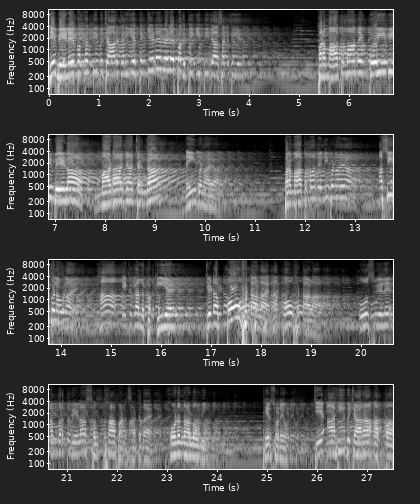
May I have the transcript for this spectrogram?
ਜੇ ਵੇਲੇ ਵਕਤ ਦੀ ਵਿਚਾਰ ਕਰੀਏ ਤੇ ਕਿਹੜੇ ਵੇਲੇ ਭਗਤੀ ਕੀਤੀ ਜਾ ਸਕਦੀ ਹੈ? ਪਰਮਾਤਮਾ ਨੇ ਕੋਈ ਵੀ ਵੇਲਾ ਮਾੜਾ ਜਾਂ ਚੰਗਾ ਨਹੀਂ ਬਣਾਇਆ। ਪਰਮਾਤਮਾ ਨੇ ਨਹੀਂ ਬਣਾਇਆ, ਅਸੀਂ ਬਣਾਉਣਾ ਹੈ। ਹਾਂ, ਇੱਕ ਗੱਲ ਪੱਕੀ ਹੈ, ਜਿਹੜਾ ਪੌ ਫਟਾਲਾ ਹੈ ਨਾ ਪੌ ਫਟਾਲਾ, ਉਸ ਵੇਲੇ ਅੰਮ੍ਰਿਤ ਵੇਲਾ ਸੌਖਾ ਬਣ ਸਕਦਾ ਹੈ, ਹੁਣ ਨਾਲੋਂ ਵੀ। ਫਿਰ ਸੁਣਿਓ, ਜੇ ਆਹੀ ਵਿਚਾਰਾਂ ਆਪਾਂ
